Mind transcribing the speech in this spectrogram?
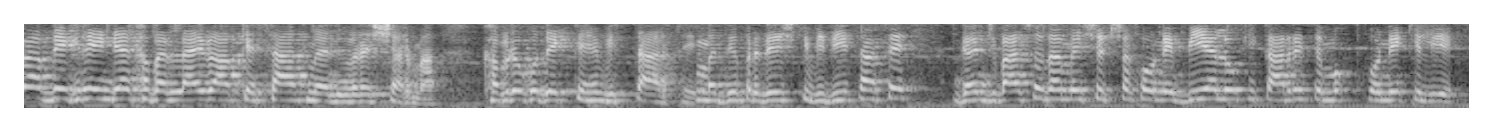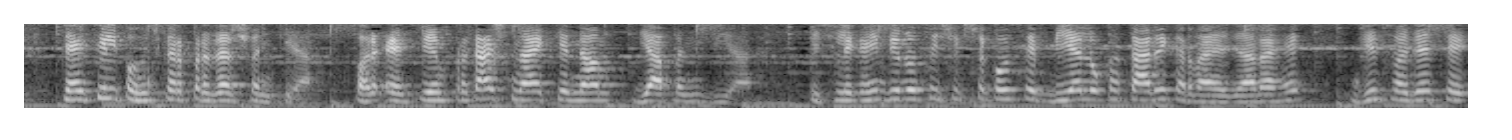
आप देख रहे हैं इंडिया खबर लाइव। आपके साथ मैं अनुवरज शर्मा। खबरों को देखते हैं विस्तार से। मध्य प्रदेश के विदिशा से गंज बासोदा में शिक्षकों ने बीएलओ के कार्य से मुक्त होने के लिए तहसील पहुंचकर प्रदर्शन किया और एसडीएम प्रकाश नायक के नाम ज्ञापन दिया। पिछले कई दिनों से शिक्षकों से बीएलओ का कार्य करवाया जा रहा है, जिस वजह से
